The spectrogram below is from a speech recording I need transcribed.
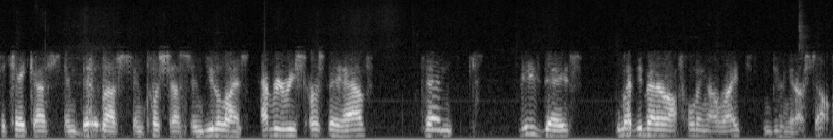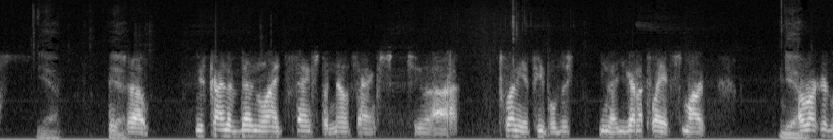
to take us and build us and push us and utilize every resource they have, then these days we might be better off holding our rights and doing it ourselves. Yeah. And Yeah. so we've kind of been like thanks but no thanks to uh, plenty of people. Just you know, you got to play it smart. Yeah. a record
